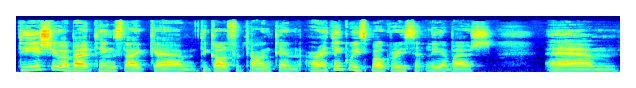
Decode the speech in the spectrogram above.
the issue about things like um, the Gulf of Tonkin, or I think we spoke recently about um,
